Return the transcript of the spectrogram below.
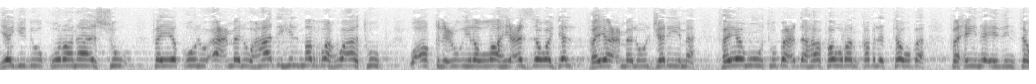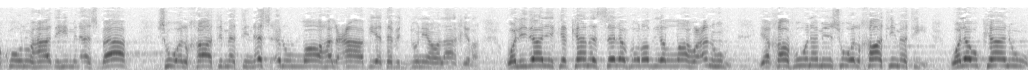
يجد قرناء السوء فيقول أعمل هذه المرة وأتوب وأقلع إلى الله عز وجل فيعمل الجريمة فيموت بعدها فورا قبل التوبة فحينئذ تكون هذه من أسباب سوء الخاتمة. نسأل الله العافية في الدنيا والآخرة. ولذلك كان السلف رضي الله عنهم يخافون من سوء الخاتمة ولو كانوا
